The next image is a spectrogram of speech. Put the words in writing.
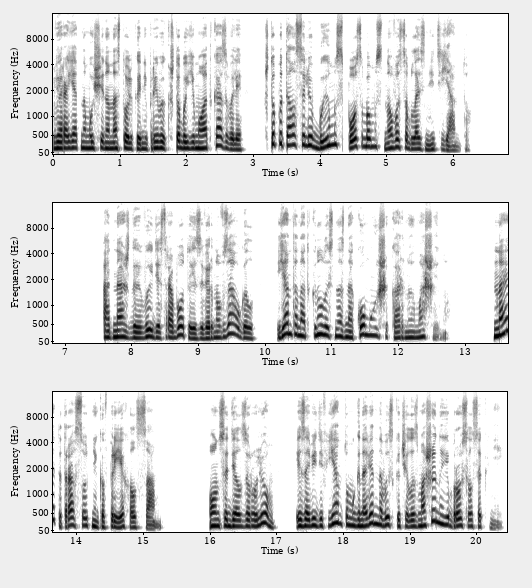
Вероятно, мужчина настолько не привык, чтобы ему отказывали, что пытался любым способом снова соблазнить Янту. Однажды, выйдя с работы и завернув за угол, Янта наткнулась на знакомую шикарную машину. На этот раз Сотников приехал сам. Он сидел за рулем и, завидев Янту, мгновенно выскочил из машины и бросился к ней.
